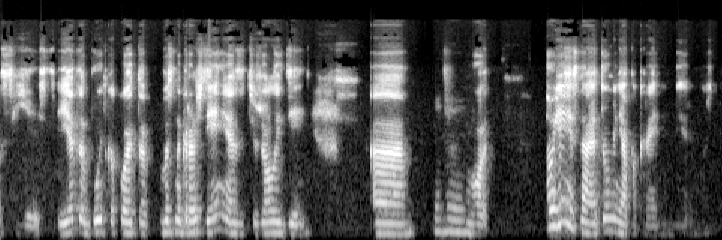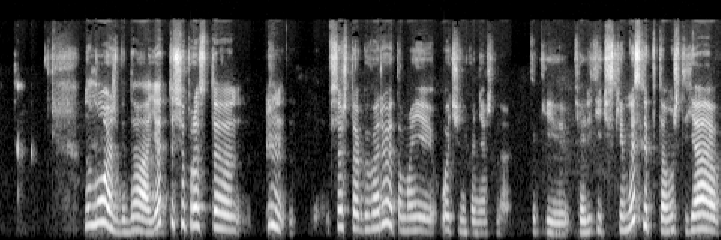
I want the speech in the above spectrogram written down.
съесть. И это будет какое-то вознаграждение за тяжелый день. А, Мгм. вот. Ну, я не знаю, это у меня, по крайней мере. может быть, так. Ну, может быть, да. Я тут еще просто... Все, что я говорю, это мои очень, конечно, такие теоретические мысли, потому что я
